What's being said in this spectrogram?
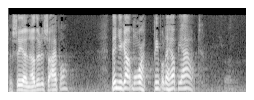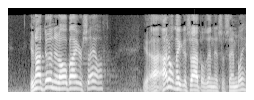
to see another disciple, then you got more people to help you out. You're not doing it all by yourself. I don't make disciples in this assembly.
